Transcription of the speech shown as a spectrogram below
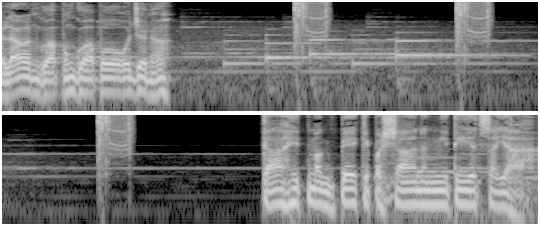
kailangan gwapong-gwapo ako dyan ha? Kahit magpeke pa siya ng ngiti at saya,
